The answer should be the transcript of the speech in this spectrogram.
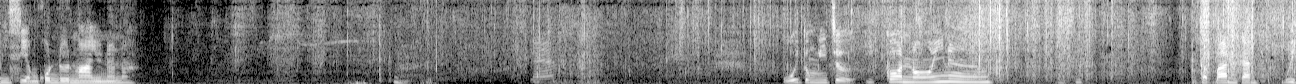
มีเสียงคนเดินมาอยู่นั้นน่ะอุ้ยตรงนี้เจออีกก้อนน้อยหนึ่งกลับบ้านกัน อุ้ย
